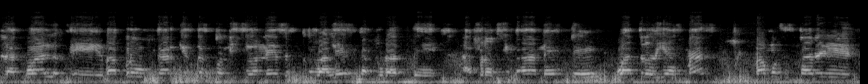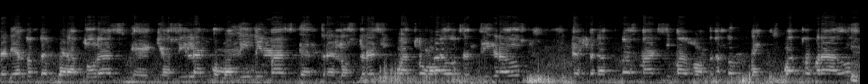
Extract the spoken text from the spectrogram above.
la cual eh, va a provocar que estas condiciones prevalezcan durante aproximadamente cuatro días más. Vamos a estar eh, teniendo temperaturas eh, que oscilan como mínimas entre los 3 y 4 grados centígrados, temperaturas máximas rondando los 24 grados.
